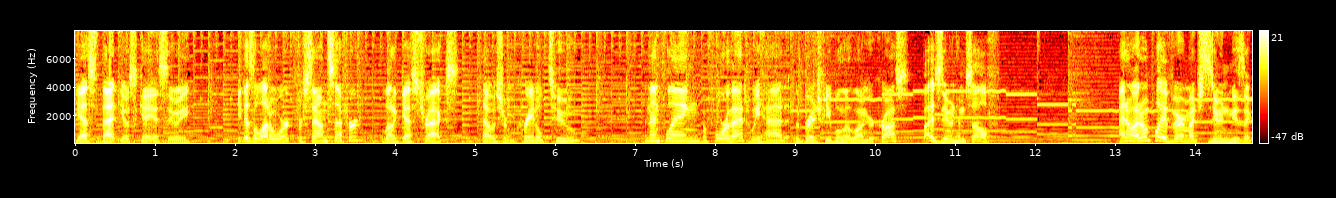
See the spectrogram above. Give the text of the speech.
Yes, that Yosuke Yasui. He does a lot of work for Sound Suffer, a lot of guest tracks. That was from Cradle 2. And then playing before that, we had The Bridge People No Longer Cross by ZUN himself. I know I don't play very much ZUN music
